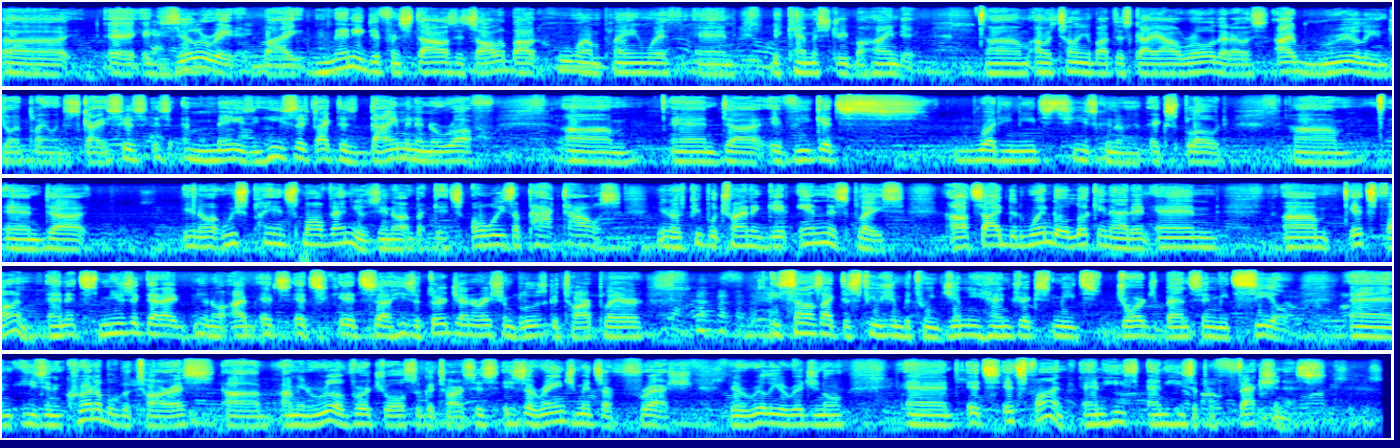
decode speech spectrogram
uh, exhilarated by many different styles. It's all about who I'm playing with and the chemistry behind it. Um, I was telling you about this guy Al Rowe that I was. I really enjoy playing with this guy. It's, just- it's amazing. He's like, this diamond in the rough, um, and uh, if he gets what he needs, he's gonna explode. Um, and uh, you know, we play in small venues, you know, but it's always a packed house. You know, people trying to get in this place, outside the window looking at it, and um, it's fun and it's music that I, you know, I, it's it's it's. Uh, he's a third generation blues guitar player. He sounds like this fusion between Jimi Hendrix meets George Benson meets Seal, and he's an incredible guitarist. Uh, I mean, a real virtuoso guitarist. His his arrangements are fresh. They're really original, and it's it's fun. And he's and he's a perfectionist.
